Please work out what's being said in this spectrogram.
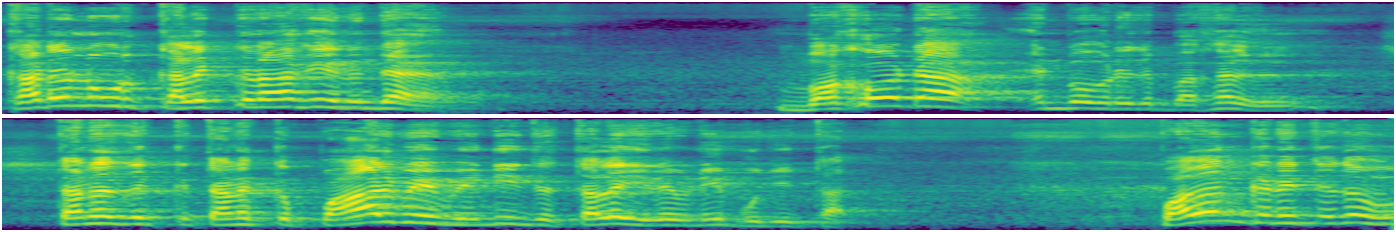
கடலூர் கலெக்டராக இருந்த பகோடா என்பவரது மகள் தனது தனக்கு பார்வை வேண்டி இந்த தலை இறைவனை பூஜித்தார் பலன் கிடைத்ததும்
